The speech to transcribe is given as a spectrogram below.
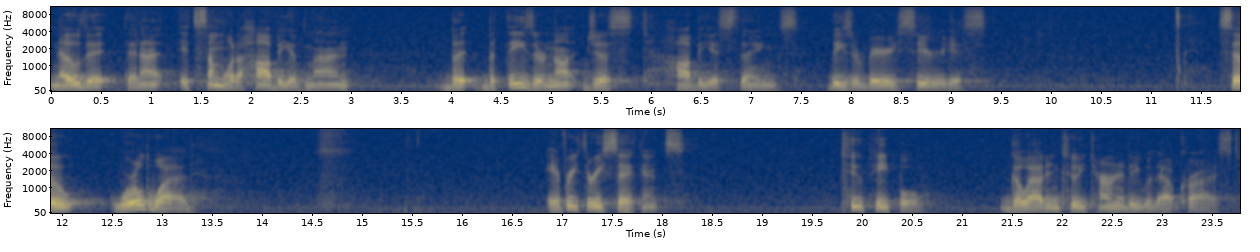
know that, that I, it's somewhat a hobby of mine, but, but these are not just hobbyist things, these are very serious. So, worldwide, every three seconds, two people go out into eternity without Christ.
